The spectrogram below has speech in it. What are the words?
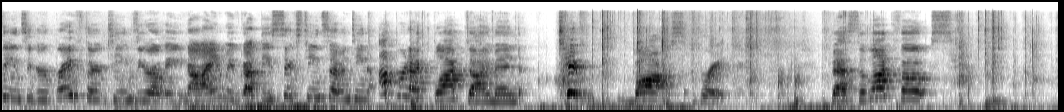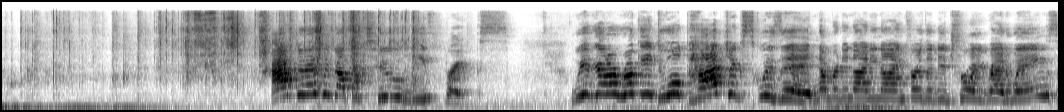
CNC Group Break 13089. We've got the 1617 Upper Deck Black Diamond 2 box break. Best of luck, folks. After this, we've got the two leaf breaks. We've got a rookie dual patch exquisite, number to 99 for the Detroit Red Wings,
